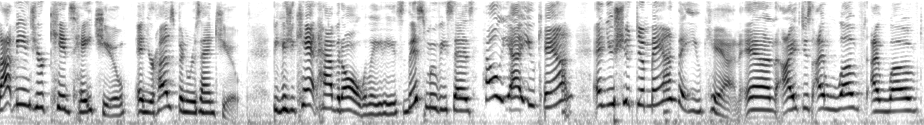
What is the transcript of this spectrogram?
that means your kids hate you and your husband resents you. Because you can't have it all, ladies. This movie says, hell yeah, you can, and you should demand that you can. And I just, I loved, I loved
